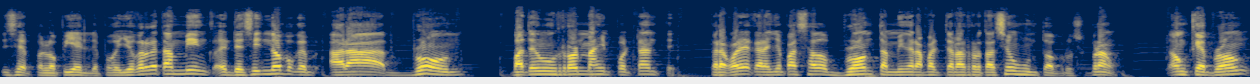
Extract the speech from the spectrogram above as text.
dice, pues lo pierde. Porque yo creo que también, es decir, no, porque ahora Brown va a tener un rol más importante. Pero acuérdate que el año pasado Braun también era parte de la rotación junto a Bruce Brown. Aunque Braun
